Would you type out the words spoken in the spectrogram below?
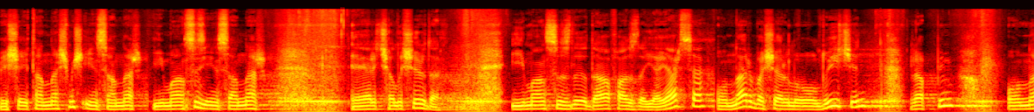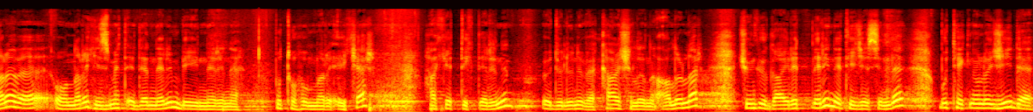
ve şeytanlaşmış insanlar, imansız insanlar eğer çalışır da imansızlığı daha fazla yayarsa onlar başarılı olduğu için Rabbim onlara ve onlara hizmet edenlerin beyinlerine bu tohumları eker hak ettiklerinin ödülünü ve karşılığını alırlar. Çünkü gayretleri neticesinde bu teknolojiyi de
